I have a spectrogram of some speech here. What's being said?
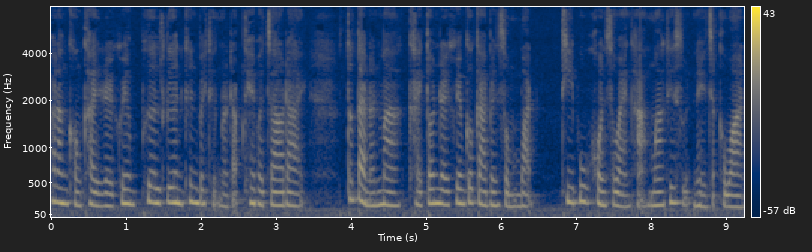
พลังของไข่เรเควียมเพื่อเลื่อนขึ้นไปถึงระดับเทพเจ้าได้ ตั้งแต่นั้นมาไข่ต้นเรเควียมก็กลายเป็นสมบัติที่ผู้คนแสวงหามากที่สุดในจักรวาล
